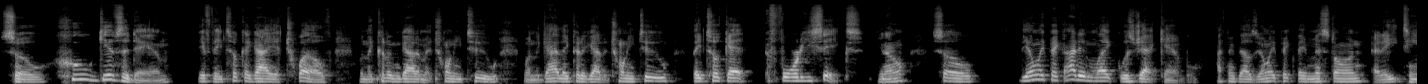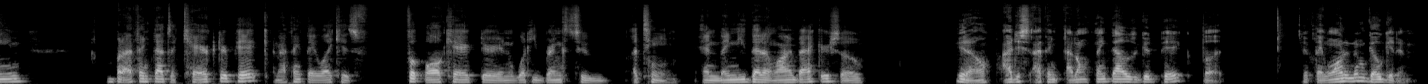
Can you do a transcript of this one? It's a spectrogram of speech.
So who gives a damn if they took a guy at 12 when they could have got him at 22 when the guy they could have got at 22 they took at 46 you know so the only pick i didn't like was jack campbell i think that was the only pick they missed on at 18 but i think that's a character pick and i think they like his football character and what he brings to a team and they need that at linebacker so you know i just i think i don't think that was a good pick but if they wanted him go get him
